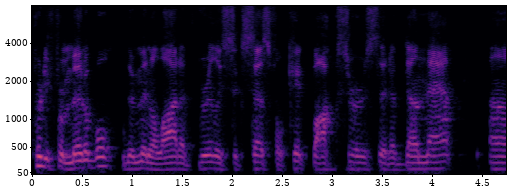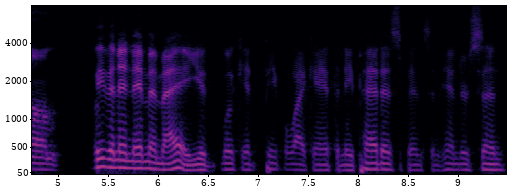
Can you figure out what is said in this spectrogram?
pretty formidable. There've been a lot of really successful kickboxers that have done that. Um, Even in MMA, you look at people like Anthony Pettis, Benson Henderson,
